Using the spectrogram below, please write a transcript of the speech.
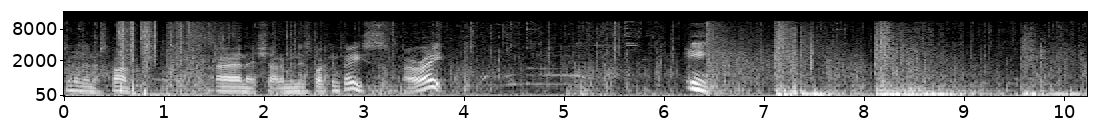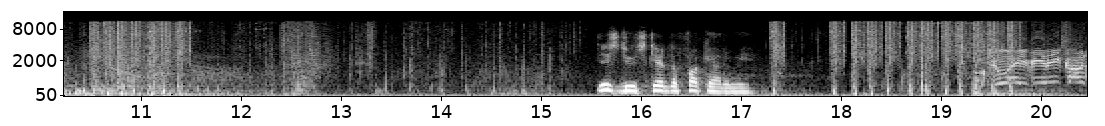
Someone in a spawn. And I shot him in his fucking face. Alright. Eh. This dude scared the fuck out of me. UAV recon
